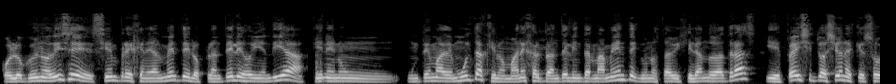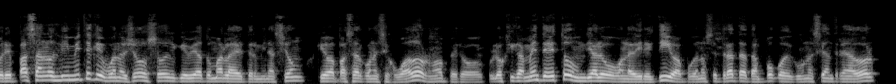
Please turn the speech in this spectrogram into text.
con lo que uno dice, siempre generalmente los planteles hoy en día tienen un, un, tema de multas que lo maneja el plantel internamente, que uno está vigilando de atrás, y después hay situaciones que sobrepasan los límites que, bueno, yo soy el que voy a tomar la determinación qué va a pasar con ese jugador, ¿no? Pero lógicamente esto es un diálogo con la directiva, porque no se trata tampoco de que uno sea entrenador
